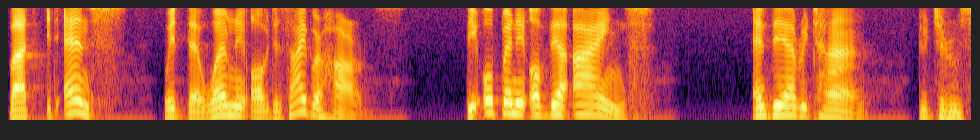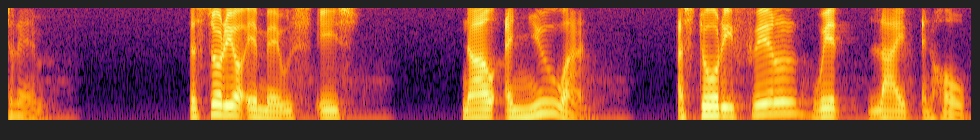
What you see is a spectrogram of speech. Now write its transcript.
but it ends with the warming of disciple hearts, the opening of their eyes, and their return to Jerusalem. The story of Emmaus is now a new one, a story filled with life and hope.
